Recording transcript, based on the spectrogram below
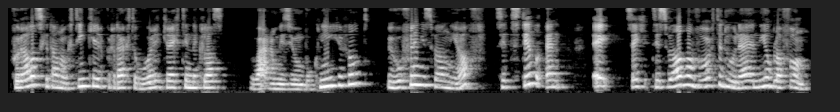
Vooral als je dan nog tien keer per dag te horen krijgt in de klas, waarom is uw boek niet ingevuld? Uw oefening is wel niet af. Zit stil en, hey, zeg, het is wel van voor te doen, hè, niet op plafond.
